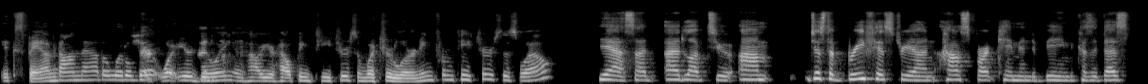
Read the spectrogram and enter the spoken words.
expand on that a little sure. bit, what you're doing and how you're helping teachers and what you're learning from teachers as well? Yes, I'd, I'd love to. Um, just a brief history on how Spark came into being because it does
